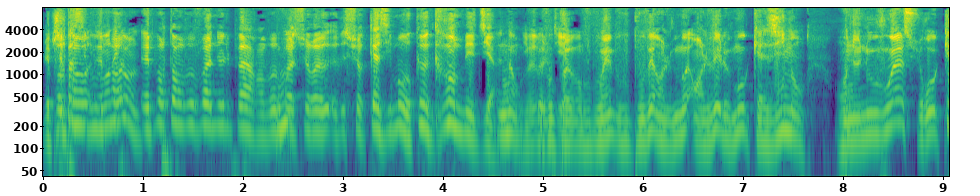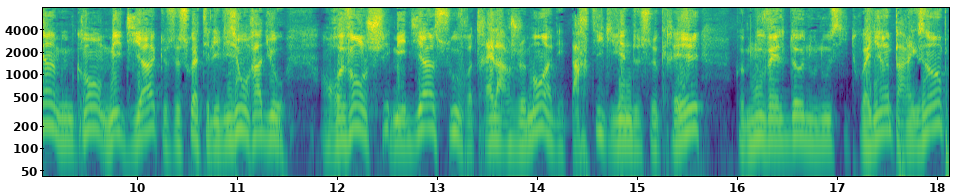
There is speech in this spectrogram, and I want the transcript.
Et pourtant, vous et, pourtant, on vous voit nulle part. On vous voit sur, sur quasiment aucun grand média. Non, vous, pouvez, vous pouvez enlever le mot quasiment. On ne nous voit sur aucun grand média, que ce soit télévision, radio. En revanche, ces médias s'ouvrent très largement à des partis qui viennent de se créer, comme Nouvelle Donne ou Nous Citoyens, par exemple,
